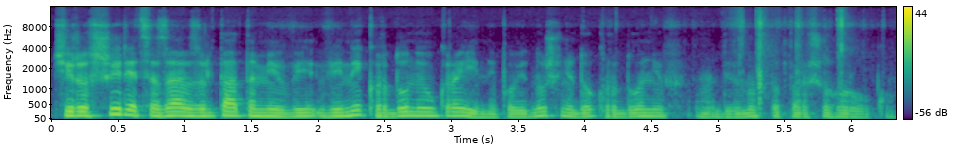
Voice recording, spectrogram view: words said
Чи розширяться за результатами війни кордони України по відношенню до кордонів е, 91-го року?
